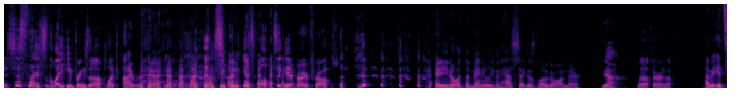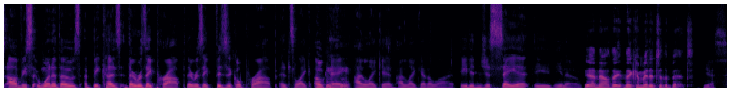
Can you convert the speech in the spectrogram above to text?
It's just the, it's the way he brings it up. Like I read the manual. so he's holding it very proudly. and you know what the manual even has Sega's logo on there Yeah. Well, fair enough. I mean, it's obviously one of those because there was a prop, there was a physical prop. It's like, okay, I like it. I like it a lot. He didn't just say it. He, you know. Yeah, no, they, they committed to the bit. yes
